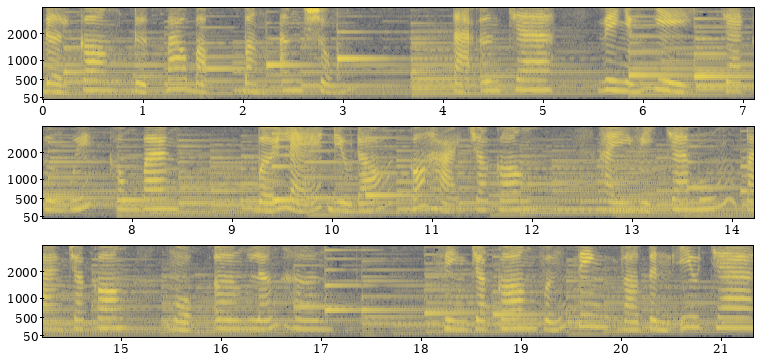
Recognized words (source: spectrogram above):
đời con được bao bọc bằng ân sủng. Tạ ơn cha, vì những gì cha cương quyết không ban. Bởi lẽ điều đó có hại cho con, hay vì cha muốn ban cho con một ơn lớn hơn. Xin cho con vững tin vào tình yêu cha,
